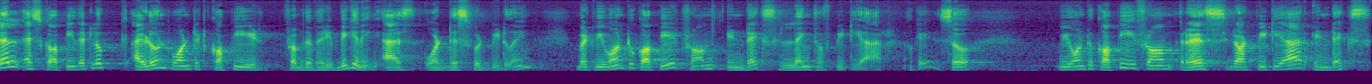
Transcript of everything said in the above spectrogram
tell S copy that look I do not want it copied from the very beginning as what this would be doing, but we want to copy it from index length of PTR. Okay. So, we want to copy from res.ptr index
